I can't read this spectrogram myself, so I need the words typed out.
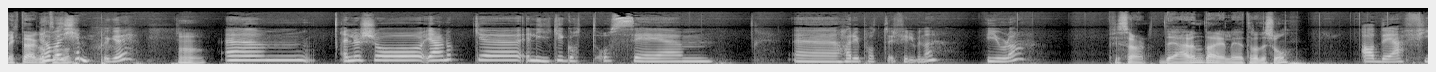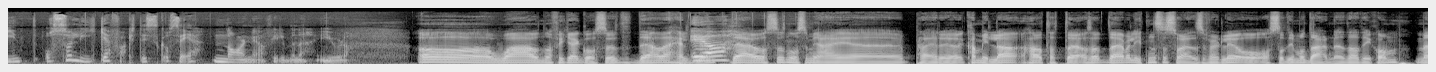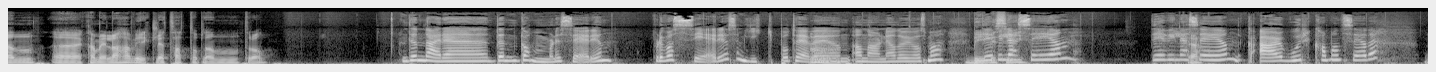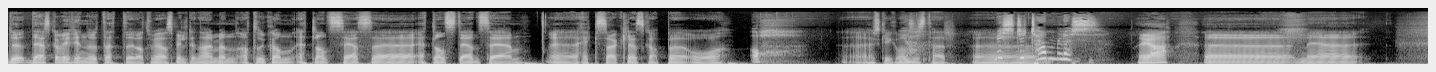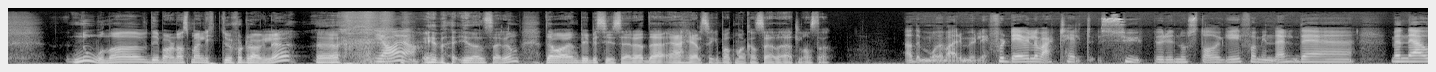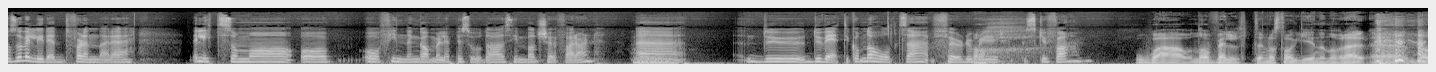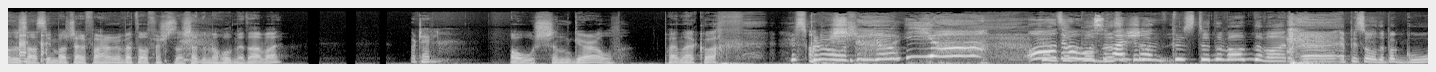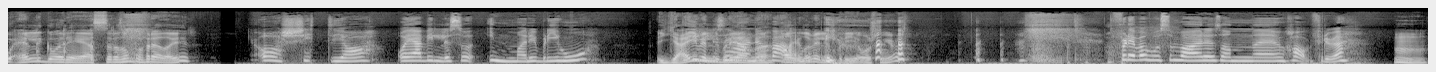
Likte jeg godt også. Ja, den var kjempegøy. Mm. Um, eller så Jeg er nok eh, Jeg liker godt å se um, eh, Harry Potter-filmene i jula. Fy søren. Det er en deilig tradisjon. Ja, det er fint. Og så liker jeg faktisk å se Narnia-filmene i jula. Åh, wow, nå fikk jeg gåsehud. Det hadde jeg helt glemt. Ja. Det er jo også noe som jeg eh, pleier å gjøre. Camilla har tatt det altså, Da jeg var liten, så så jeg det selvfølgelig, og også de moderne da de kom. Men eh, Camilla har virkelig tatt opp den tråden. Den derre Den gamle serien. For det var serie som gikk på TV Mm. av Narnia da vi var små. Det vil jeg se igjen! Det vil jeg Ja. se igjen. Er, hvor kan man se det? Du, det skal vi finne ut etter at vi har spilt inn her, men at du kan et eller annet, se, se, et eller annet sted se eh, Heksa, Klesskapet og eh, Jeg husker ikke hva det Ja. siste her. Uh, Mr. Tumless! Ja. uh, med noen av de barna som er litt ufordragelige uh, Ja, ja. i, de, i den serien. Det var en BBC-serie. Det- Jeg er helt sikker på at man kan se det et eller annet sted. Ja, det må jo være mulig. For det ville vært helt supernostalgi for min del. Det, men jeg er også veldig redd for den derre Litt som å, å, å finne en gammel episode av Simbad sjøfareren. Mm. Eh, du, du vet ikke om det har holdt seg før du blir skuffa. Wow, nå velter nostalgien innover her. Eh, da du sa Simbad sjøfareren, vet du hva det første som skjedde med hodet mitt da var? Fortell. Ocean Girl på NRK. Husker du Ocean Girl? Ja! Å, det var hun som var sånn Pust under vann. Det var eh, episoder på god elg og racer og sånn på fredager. Å, shit, ja. Og jeg ville så innmari bli hun. Jeg ville ville så bli henne. Alle ville bli Ocean Girl. For det var hun som var sånn uh, havfrue. Mm.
